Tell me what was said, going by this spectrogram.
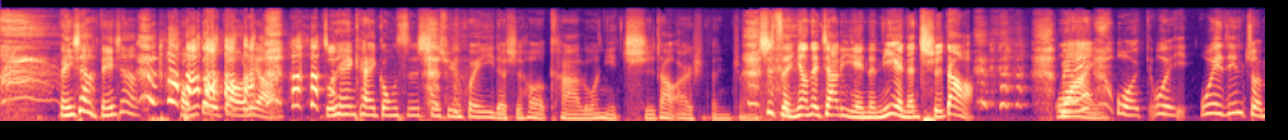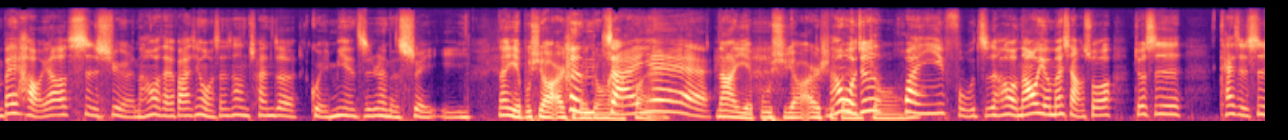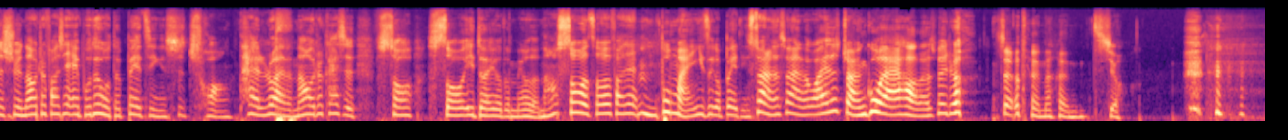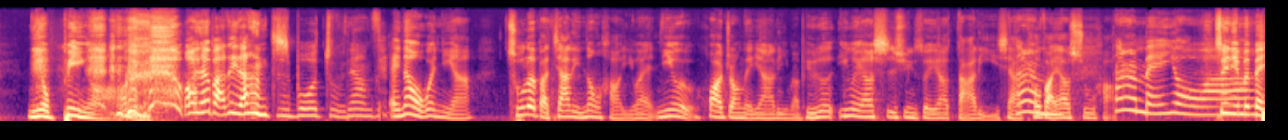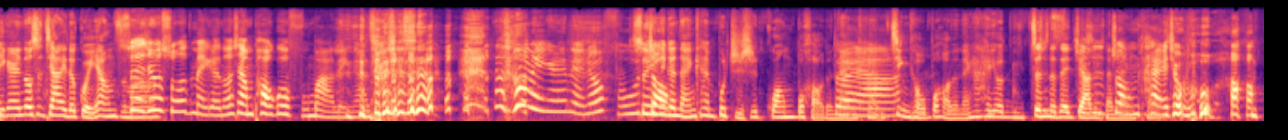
等一下，等一下，红豆爆料。昨天开公司视讯会议的时候，卡罗你迟到二十分钟，是怎样？在家里也能，你也能迟到？Why？我我我已经准备好要试训了，然后才发现我身上穿着《鬼灭之刃》的睡衣，那也不需要二十分钟来换。宅耶，那也不需要二十分钟。然后我就换衣服之后，然后我有没有想说，就是。开始试训，然后就发现，哎、欸，不对，我的背景是床，太乱了。然后我就开始搜搜一堆有的没有的，然后搜了之后发现，嗯，不满意这个背景，算了算了，我还是转过来好了。所以就折腾了很久。你有病哦！我好像把自己当成直播主这样子。哎、欸，那我问你啊。除了把家里弄好以外，你有化妆的压力吗？比如说，因为要试训，所以要打理一下头发，要梳好。当然没有啊！所以你们每个人都是家里的鬼样子吗？所以就是说，每个人都像泡过福马林啊，就是，他 说每个人脸就浮肿。所以那个难看不只是光不好的难看，镜、啊、头不好的难看，还有你真的在家里的状态就不好。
